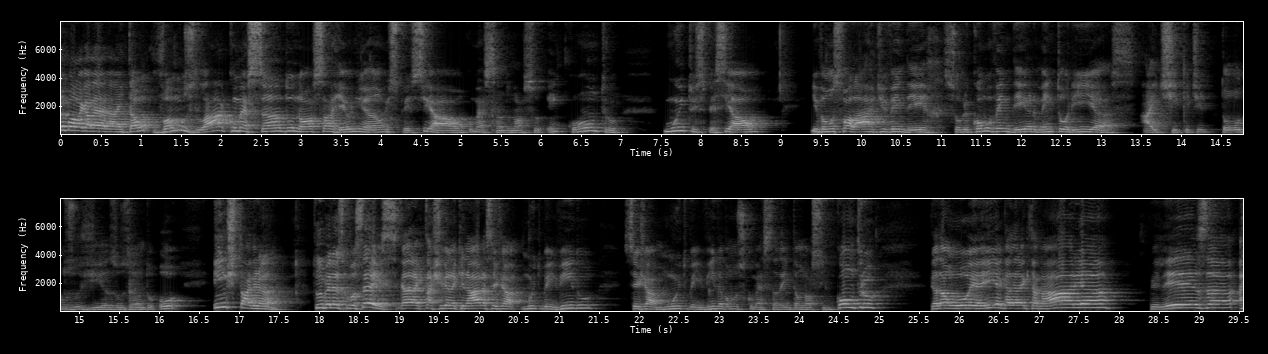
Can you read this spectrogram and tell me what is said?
Show de bola, galera! Então vamos lá, começando nossa reunião especial, começando nosso encontro muito especial e vamos falar de vender, sobre como vender mentorias iTicket todos os dias usando o Instagram. Tudo beleza com vocês? Galera que está chegando aqui na área, seja muito bem-vindo, seja muito bem-vinda. Vamos começando então nosso encontro. Já dá um oi aí, a galera que está na área. Beleza?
